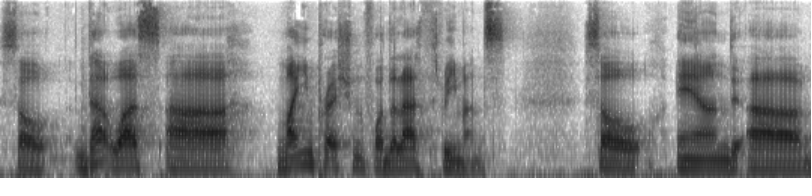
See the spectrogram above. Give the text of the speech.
So that was uh, my impression for the last three months. So and uh,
